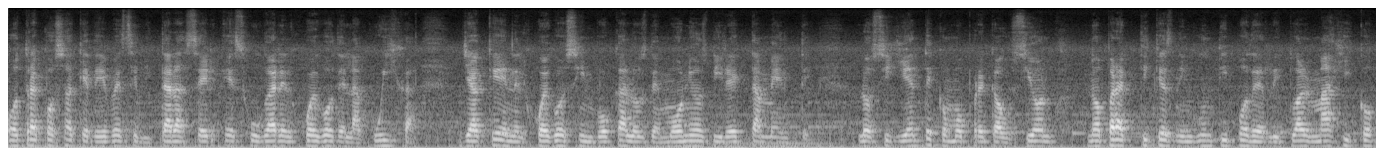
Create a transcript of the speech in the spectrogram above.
Otra cosa que debes evitar hacer es jugar el juego de la cuija, ya que en el juego se invoca a los demonios directamente. Lo siguiente como precaución, no practiques ningún tipo de ritual mágico,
